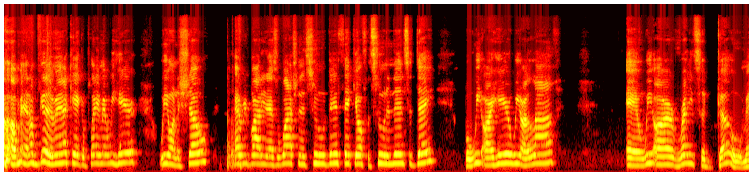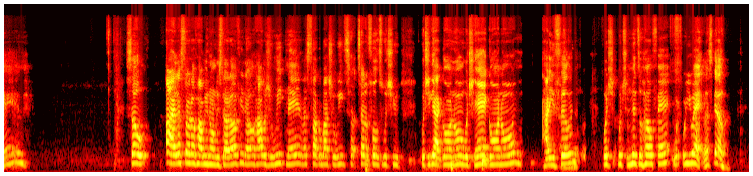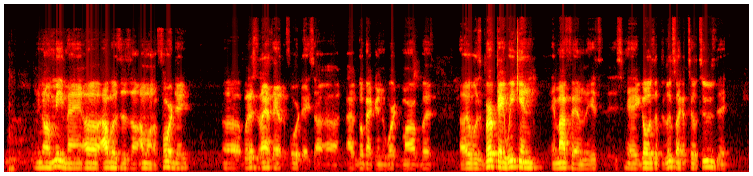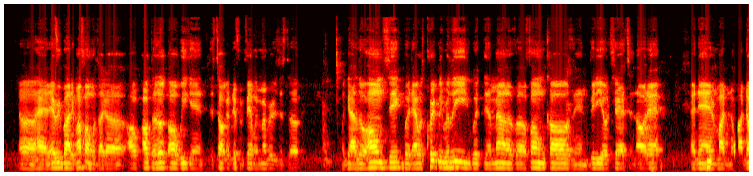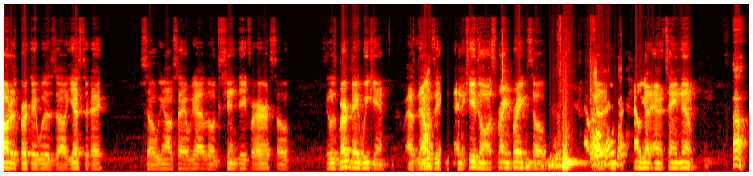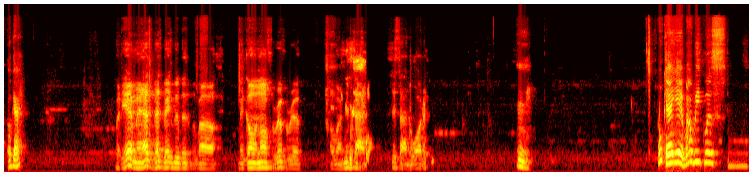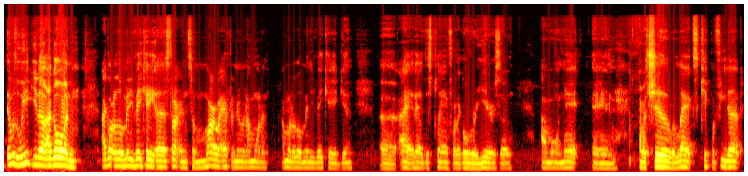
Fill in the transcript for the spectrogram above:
Oh man, I'm good, man. I can't complain, man. We here. We on the show. Everybody that's watching and tuned in, thank y'all for tuning in today. But we are here. We are live, and we are ready to go, man. So, all right, let's start off how we normally start off. You know, how was your week, man? Let's talk about your week. Tell, tell the folks what you what you got going on, what you had going on, how you feeling? What's what's your mental health at? Where, where you at? Let's go. You know me, man. Uh, I was just uh, I'm on a four day, uh, but it's the last day of the four day, so uh, I go back into work tomorrow. But uh, it was birthday weekend in my family. It's, it's it goes up. It looks like until Tuesday. Uh, had everybody. My phone was like uh off the hook all weekend, just talking to different family members and stuff. I got a little homesick, but that was quickly relieved with the amount of uh, phone calls and video chats and all that. And then my my daughter's birthday was uh, yesterday, so you know what I'm saying we had a little shindig for her. So it was birthday weekend. As that was it, and the kids on spring break, so now we Oh, gotta, okay, okay. now we got to entertain them. Oh, okay. But yeah, man, that's that's basically been, uh, been going on for real, for real, over on this side, this side of the water. Okay, yeah. My week was it was a week. You know, I go on I go on a little mini vacay uh starting tomorrow afternoon. I'm on a I'm on a little mini vacay again. Uh I had had this plan for like over a year, so I'm on that and I'm gonna chill, relax, kick my feet up,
